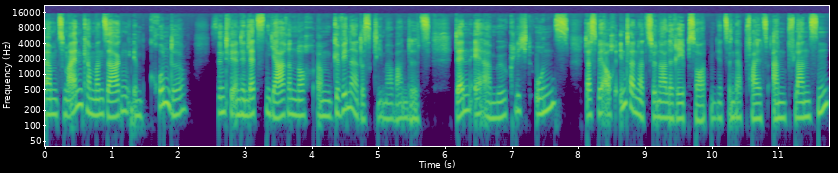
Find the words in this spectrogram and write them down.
Ähm, zum einen kann man sagen, im Grunde sind wir in den letzten Jahren noch ähm, Gewinner des Klimawandels. Denn er ermöglicht uns, dass wir auch internationale Rebsorten jetzt in der Pfalz anpflanzen.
